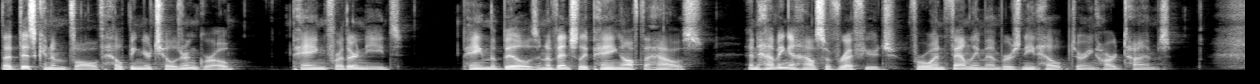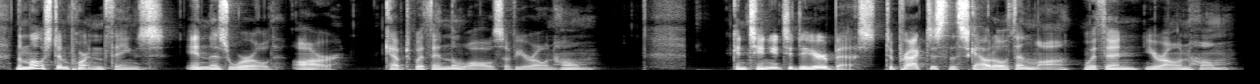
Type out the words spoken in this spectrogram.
that this can involve helping your children grow, paying for their needs, paying the bills and eventually paying off the house, and having a house of refuge for when family members need help during hard times. The most important things in this world are kept within the walls of your own home. Continue to do your best to practice the Scout Oath and Law within your own home.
